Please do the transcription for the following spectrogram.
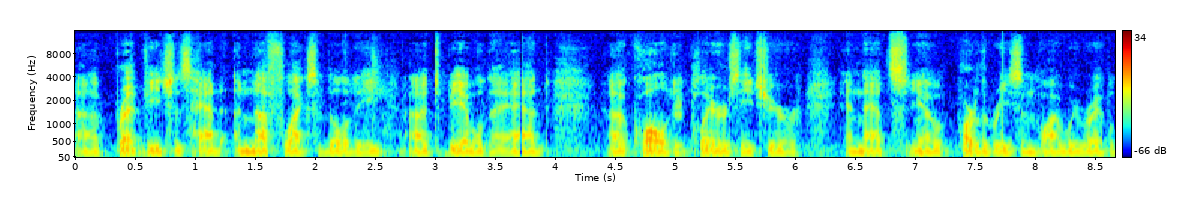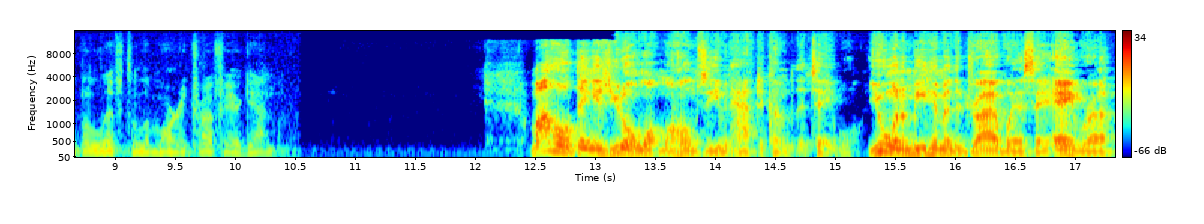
Uh, Brett Veach has had enough flexibility uh, to be able to add uh, quality players each year, and that's you know part of the reason why we were able to lift the Lombardi Trophy again. My whole thing is you don't want Mahomes to even have to come to the table. You want to meet him in the driveway and say, "Hey, bro,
